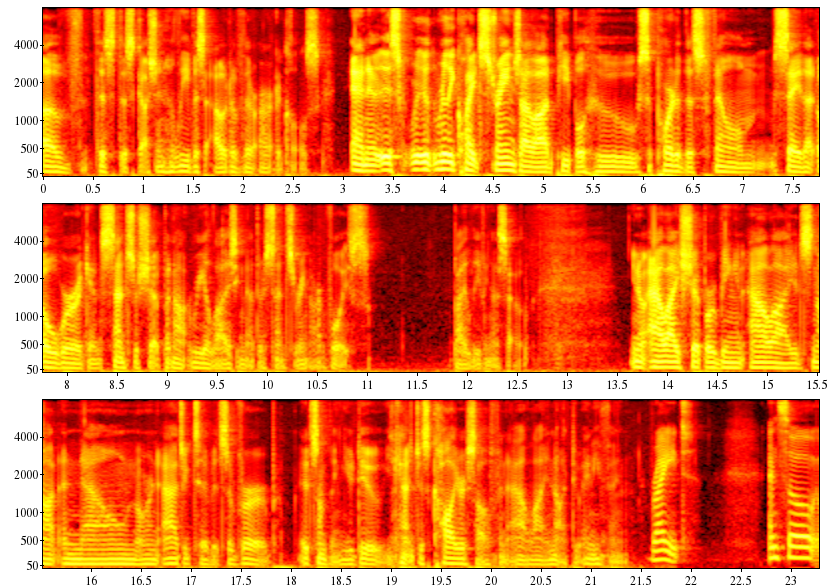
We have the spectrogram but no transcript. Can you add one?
of this discussion, who leave us out of their articles. And it is really quite strange that a lot of people who supported this film say that, oh, we're against censorship, but not realizing that they're censoring our voice by leaving us out. You know, allyship or being an ally, it's not a noun or an adjective, it's a verb. It's something you do. You can't just call yourself an ally and not do anything. Right. And so,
